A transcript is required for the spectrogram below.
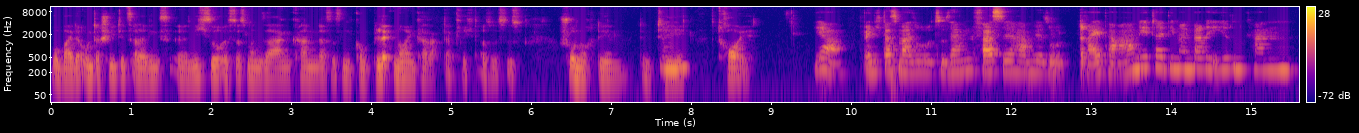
Wobei der Unterschied jetzt allerdings äh, nicht so ist, dass man sagen kann, dass es einen komplett neuen Charakter kriegt. Also es ist schon noch dem, dem Tee mhm. treu. Ja, wenn ich das mal so zusammenfasse, haben wir so drei Parameter, die man variieren kann.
